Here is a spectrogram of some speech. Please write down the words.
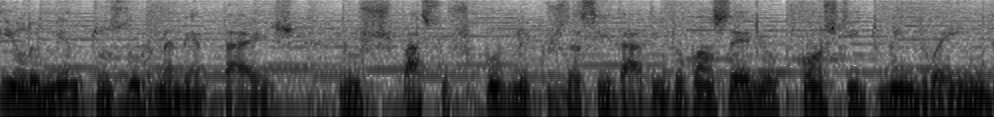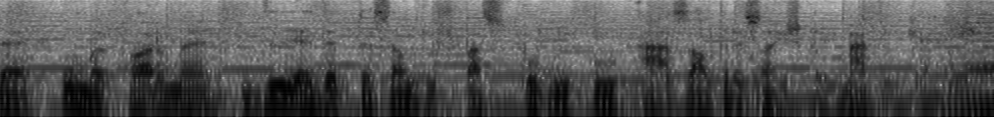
elementos ornamentais nos espaços públicos da cidade e do Conselho, constituindo ainda uma forma de adaptação do espaço público às alterações climáticas.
